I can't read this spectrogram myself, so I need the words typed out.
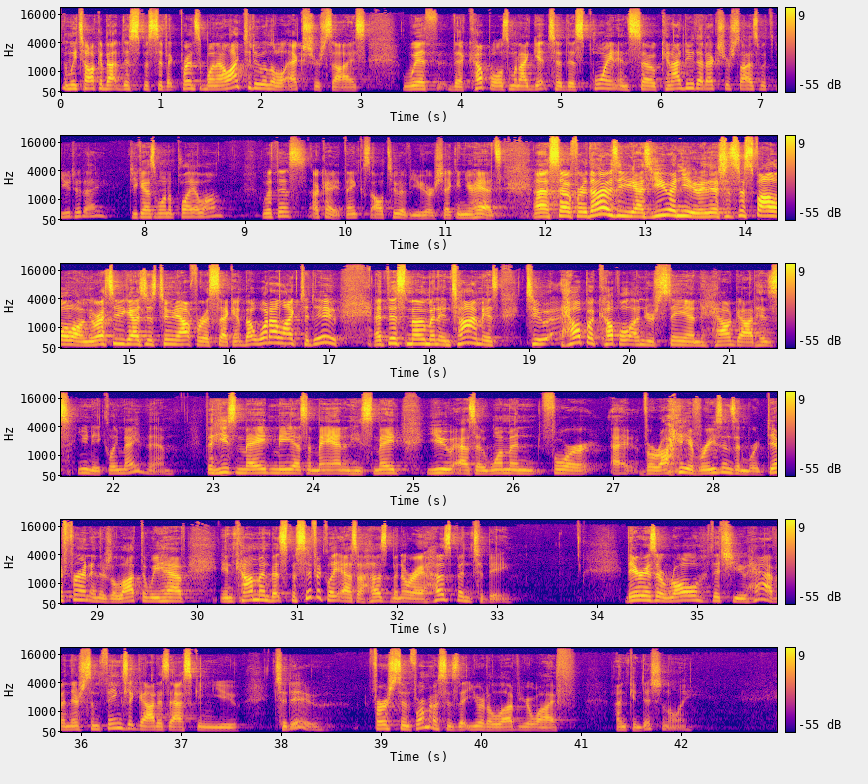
And we talk about this specific principle. And I like to do a little exercise with the couples when I get to this point. And so, can I do that exercise with you today? Do you guys want to play along? with this? Okay, thanks, all two of you who are shaking your heads. Uh, so, for those of you guys, you and you, just, just follow along. The rest of you guys just tune out for a second. But what I like to do at this moment in time is to help a couple understand how God has uniquely made them that He's made me as a man and He's made you as a woman for a variety of reasons, and we're different, and there's a lot that we have in common, but specifically as a husband or a husband to be. There is a role that you have, and there's some things that God is asking you to do. First and foremost is that you are to love your wife unconditionally,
